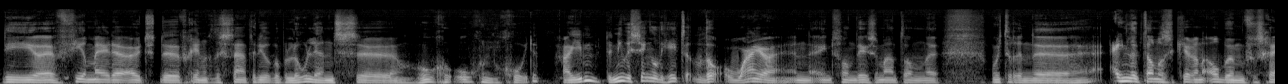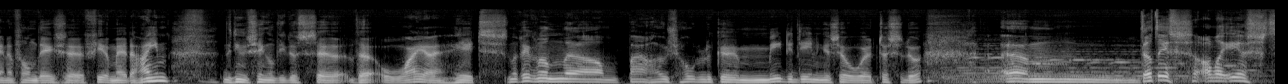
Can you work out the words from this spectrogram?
Die uh, vier meiden uit de Verenigde Staten die ook op Lowlands uh, hoge ogen gooiden. Haim, de nieuwe single heet The Wire. En eind van deze maand dan uh, moet er een, eindelijk dan eens een keer een album verschijnen van deze vier meiden. Haim, de nieuwe single die dus The Wire heet. Nog even een, paar huishoudelijke mededelingen zo tussendoor. Um, dat is allereerst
